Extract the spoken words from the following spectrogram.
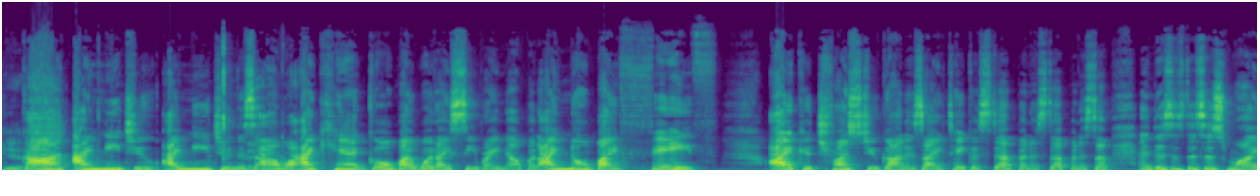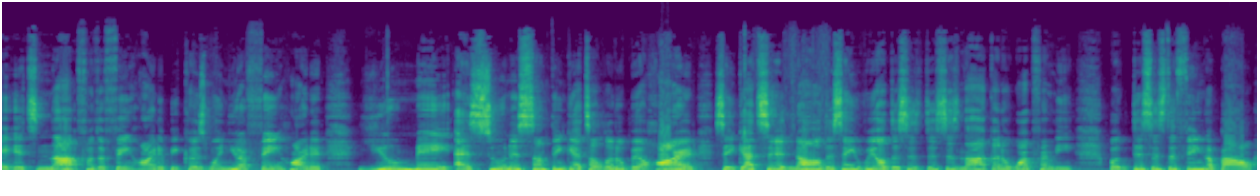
Yes. God, I need you. I need you in this Thank hour. you. I can't go by what I see right now, but I know by faith I could trust you, God, as I take a step and a step and a step. And this is this is why it's not for the faint-hearted, because when you're faint-hearted, you may, as soon as something gets a little bit hard, say, "That's it. No, this ain't real. This is this is not gonna work for me." But this is the thing about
